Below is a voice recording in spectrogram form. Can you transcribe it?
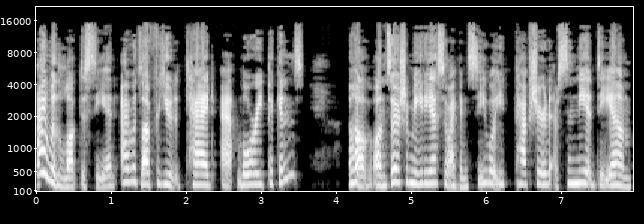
I would love to see it. I would love for you to tag at Lori Pickens um, on social media so I can see what you captured or send me a DM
